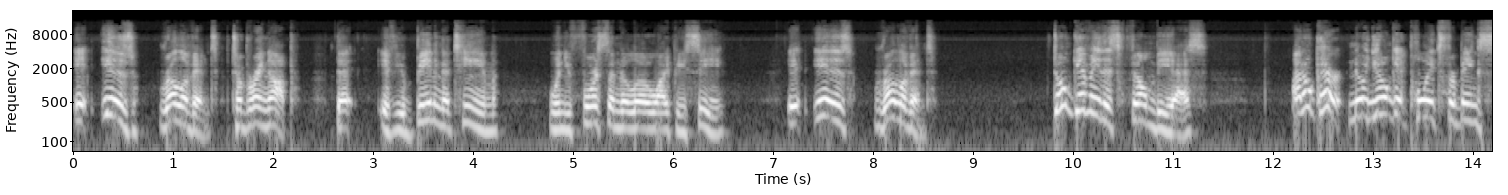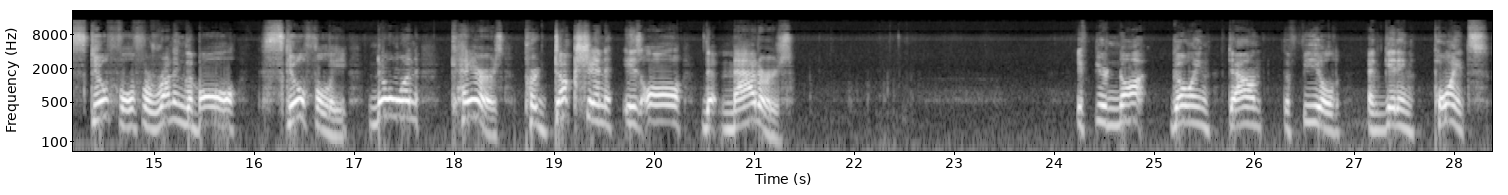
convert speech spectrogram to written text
It is relevant to bring up that if you're beating a team when you force them to low YPC, it is relevant. Don't give me this film BS. I don't care. No, you don't get points for being skillful, for running the ball skillfully. No one cares. Production is all that matters. If you're not going down the field and getting points,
